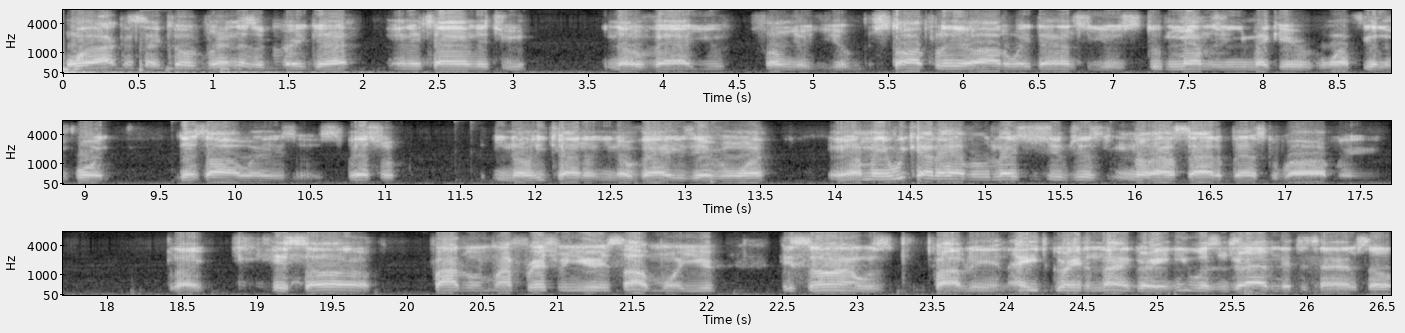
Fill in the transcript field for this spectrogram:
Well, I can say Coach Brent is a great guy. Anytime that you you know value from your, your star player all the way down to your student manager, you make everyone feel important. That's always special. You know, he kind of you know values everyone. Yeah, I mean, we kind of have a relationship just you know outside of basketball. I mean, like his son, probably my freshman year and sophomore year, his son was probably in eighth grade or ninth grade. He wasn't driving at the time, so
